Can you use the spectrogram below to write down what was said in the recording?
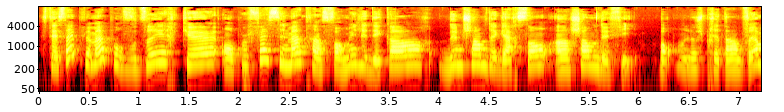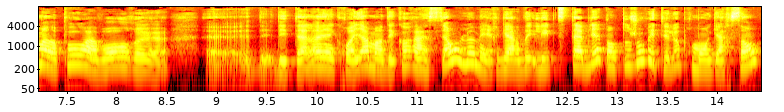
C'était simplement pour vous dire que on peut facilement transformer le décor d'une chambre de garçon en chambre de fille. Bon, là, je prétends vraiment pas avoir euh, euh, des, talents incroyables en décoration, là, mais regardez, les petites tablettes ont toujours été là pour mon garçon.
